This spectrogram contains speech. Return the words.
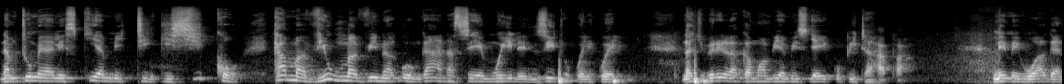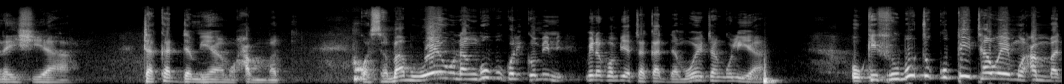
Na Mtume alisikia mitingishiko kama vyuma vinagongana sehemu ile nzito kweli kweli, na Jibril akamwambia, mimi sijai kupita hapa, mimi huaga naishia takaddam ya Muhammad, kwa sababu wewe una nguvu kuliko mimi. Mimi nakwambia takaddam, wewe tangulia Ukithubutu kupita we Muhammad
